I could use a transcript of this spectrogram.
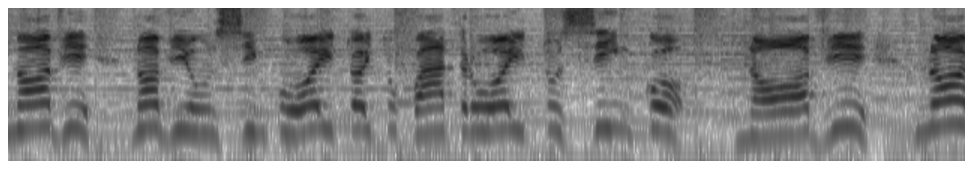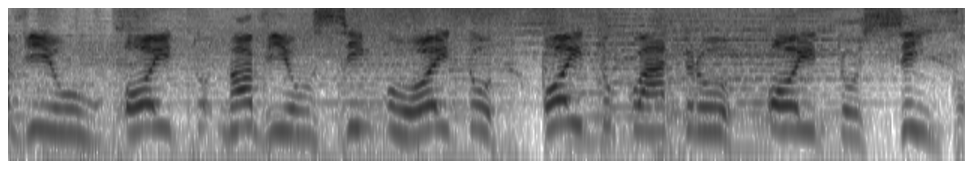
991588485 99158 8485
